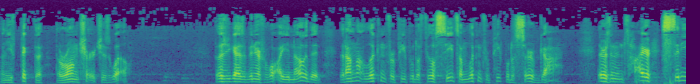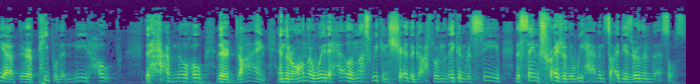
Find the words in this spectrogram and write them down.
And you've picked the, the wrong church as well. Those of you guys have been here for a while, you know that, that I'm not looking for people to fill seats. I'm looking for people to serve God. There's an entire city out there of people that need hope that have no hope. They're dying and they're on their way to hell unless we can share the gospel and they can receive the same treasure that we have inside these earthen vessels.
